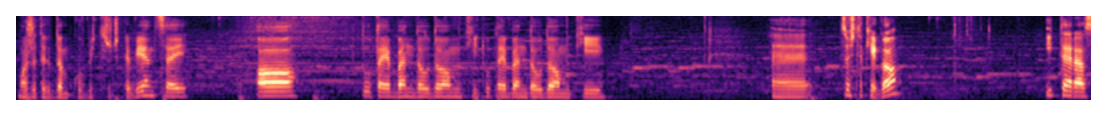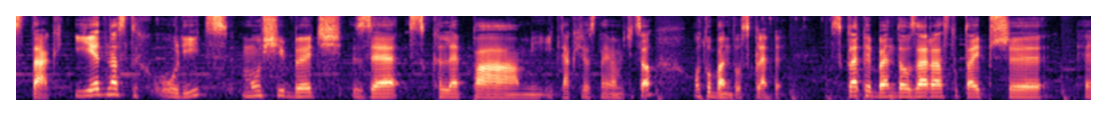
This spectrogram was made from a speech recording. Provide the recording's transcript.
może tych domków być troszeczkę więcej. O, tutaj będą domki, tutaj będą domki. E, coś takiego. I teraz tak, jedna z tych ulic musi być ze sklepami. I tak się zastanawiam, wiecie co? O, tu będą sklepy. Sklepy będą zaraz tutaj przy, yy,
